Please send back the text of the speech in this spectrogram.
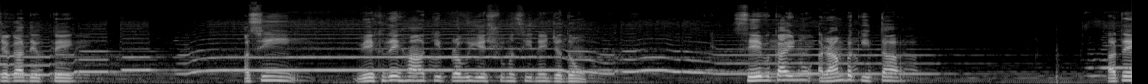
ਜਗ੍ਹਾ ਦੇ ਉੱਤੇ ਅਸੀਂ ਵੇਖਦੇ ਹਾਂ ਕਿ ਪ੍ਰਭੂ ਯੀਸ਼ੂ ਮਸੀਹ ਨੇ ਜਦੋਂ ਸੇਵਕਾਈ ਨੂੰ ਆਰੰਭ ਕੀਤਾ ਅਤੇ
